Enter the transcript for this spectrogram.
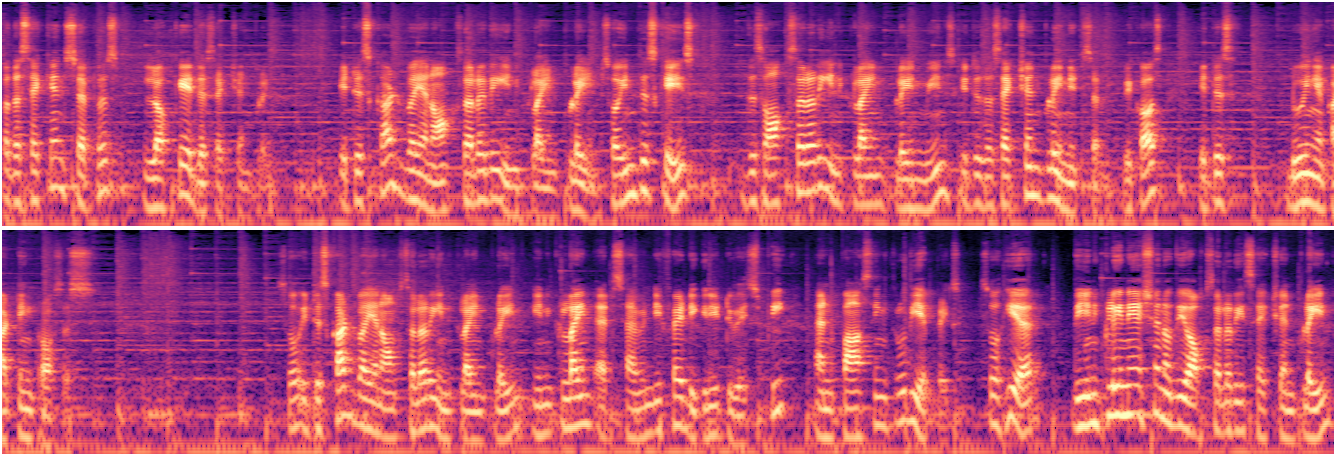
So the second step is locate the section plane. It is cut by an auxiliary inclined plane. So in this case this auxiliary inclined plane means it is a section plane itself because it is doing a cutting process. So it is cut by an auxiliary inclined plane inclined at 75 degree to HP and passing through the apex. So here the inclination of the auxiliary section plane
